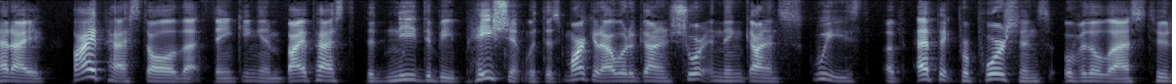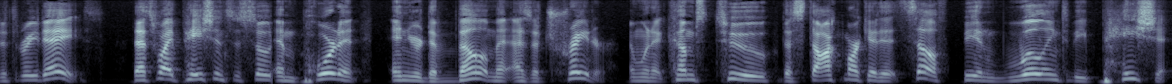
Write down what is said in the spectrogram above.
had I bypassed all of that thinking and bypassed the need to be patient with this market, I would have gotten short and then gotten squeezed of epic proportions over the last two to three days. That's why patience is so important in your development as a trader. And when it comes to the stock market itself, being willing to be patient,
